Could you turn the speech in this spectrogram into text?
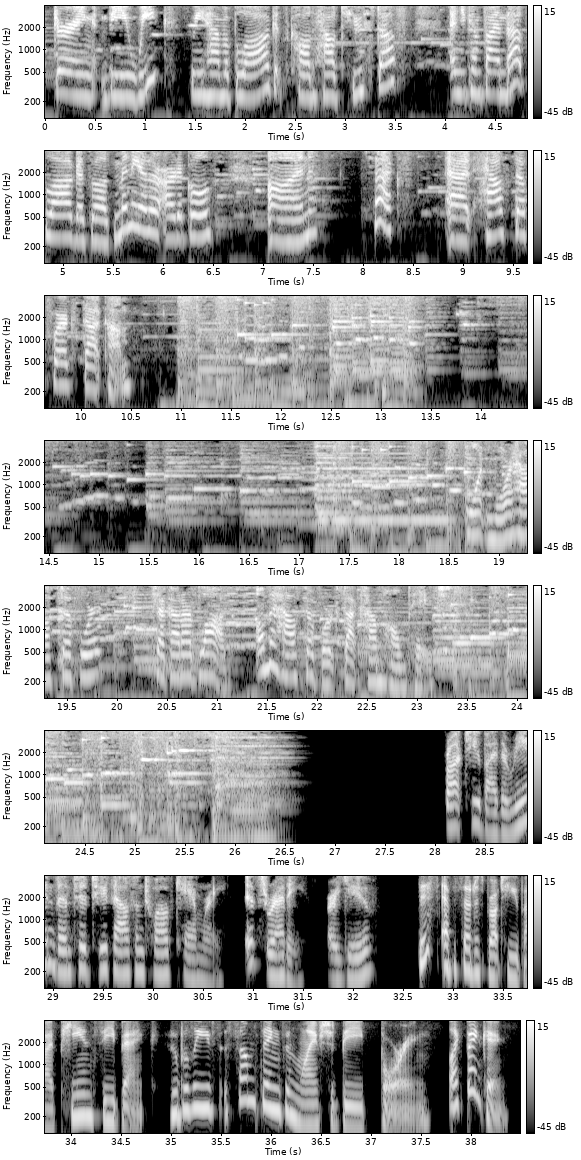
During the week, we have a blog. It's called How To Stuff. And you can find that blog as well as many other articles on sex at howstuffworks.com. Want more How Stuff Works? Check out our blogs on the HowStuffWorks.com homepage. Brought to you by the reinvented 2012 Camry. It's ready. Are you? This episode is brought to you by PNC Bank, who believes some things in life should be boring, like banking.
